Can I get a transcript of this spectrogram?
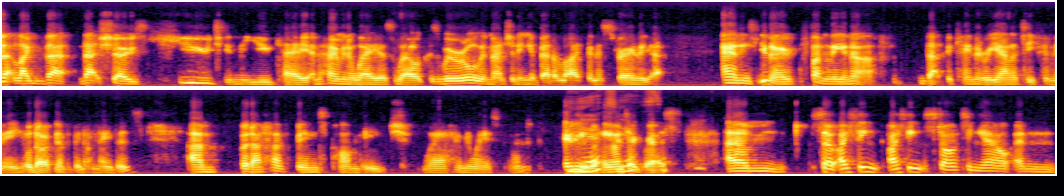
that, like that, that show's huge in the UK and home and away as well, because we were all imagining a better life in Australia. And you know, funnily enough, that became a reality for me. Although I've never been on Neighbours, um, but I have been to Palm Beach, where Home and Away is filmed. Anyway, yes, I digress. Um, so I think I think starting out and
